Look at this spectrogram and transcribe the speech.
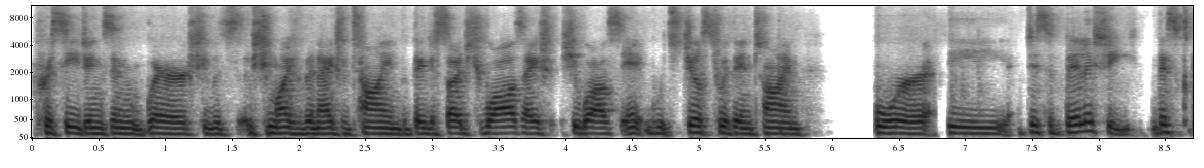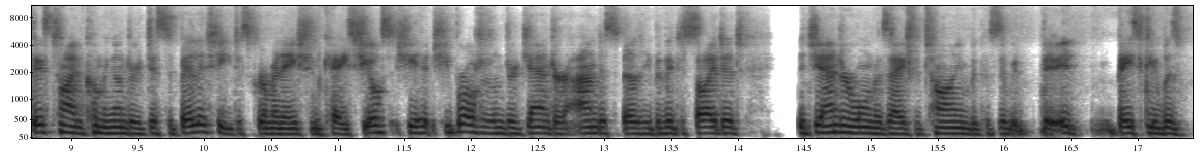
proceedings and where she was she might have been out of time, but they decided she was out. She was it was just within time for the disability. This this time coming under disability discrimination case. She also she she brought it under gender and disability, but they decided the gender one was out of time because it, it basically was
